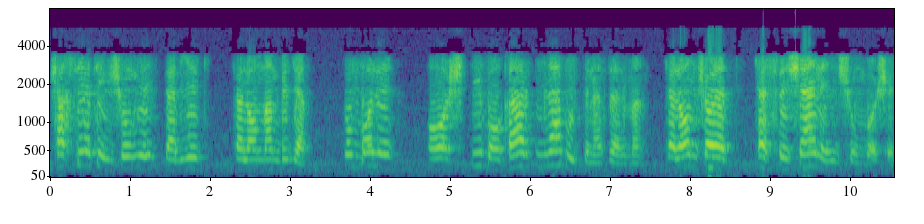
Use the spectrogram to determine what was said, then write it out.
شخصیت ایشون در یک کلام من بگم. دنبال آشتی با غرب نبود به نظر من. کلام شاید کسر شن ایشون باشه.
